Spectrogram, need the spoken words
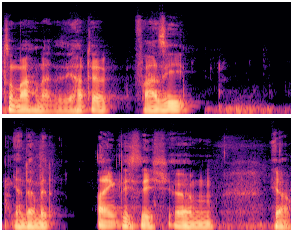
zu machen. Also sie hatte quasi ja damit eigentlich sich ähm, ja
